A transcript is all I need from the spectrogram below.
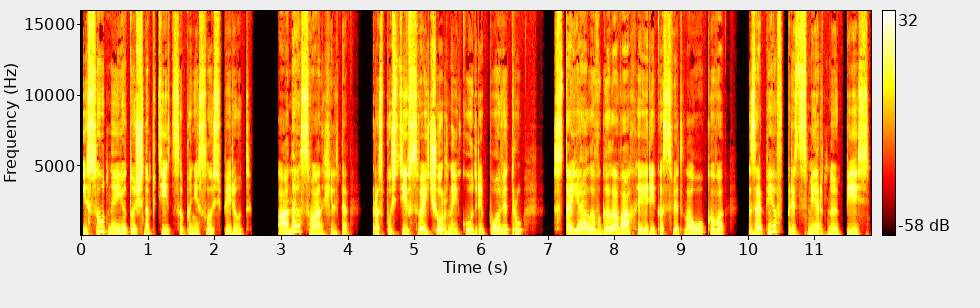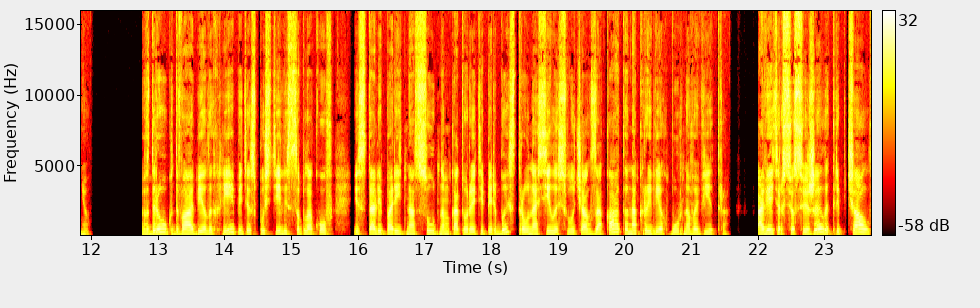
и судно ее точно птица понеслось вперед. А она, Сванхельда, распустив свои черные кудри по ветру, стояла в головах Эрика Светлоокова, запев предсмертную песню. Вдруг два белых лебедя спустились с облаков и стали парить над судном, которое теперь быстро уносилось в лучах заката на крыльях бурного ветра. А ветер все свежел и крепчал,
